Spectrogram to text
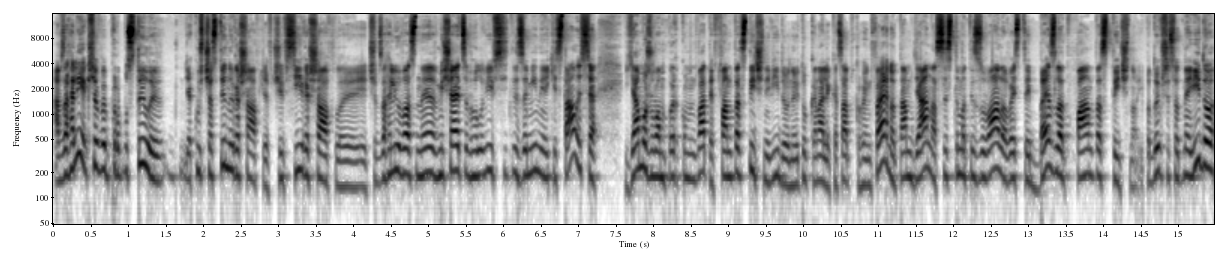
А взагалі, якщо ви пропустили якусь частину решафлів, чи всі решафли, чи взагалі у вас не вміщаються в голові всі ті заміни, які сталися, я можу вам порекомендувати фантастичне відео на youtube каналі Кацапського Інферно. Там Діана систематизувала весь цей безлад фантастично. І подивившись одне відео,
